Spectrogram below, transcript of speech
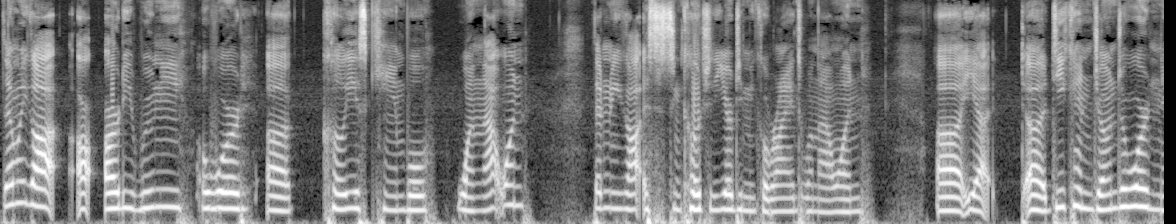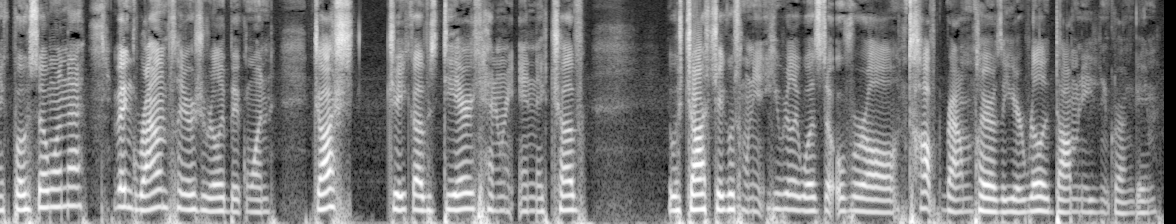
Then we got Artie Rooney Award. Uh, Calais Campbell won that one. Then we got Assistant Coach of the Year. DeMeco Ryans won that one. Uh, yeah, uh, Deacon Jones Award. Nick Bosa won that. Then ground players a really big one. Josh Jacobs, Derrick Henry, and Nick Chubb. It was Josh Jacobs when he, he really was the overall top ground player of the year, really dominating ground game.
